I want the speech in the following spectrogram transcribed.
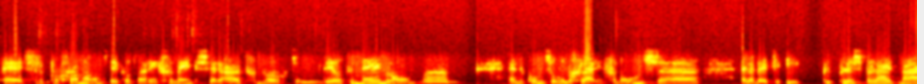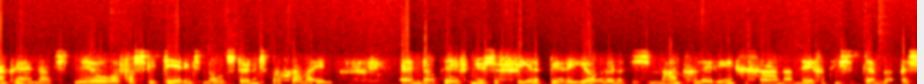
is er een programma ontwikkeld waarin gemeentes werden uitgenodigd om deel te nemen. Om, en dan konden ze onder begeleiding van ons eh LHBTIQ plus beleid maken. En daar is een heel eh, faciliterings- en ondersteuningsprogramma in. En dat heeft nu zijn vierde periode. Dat is een maand geleden ingegaan. En 19 september, eh,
